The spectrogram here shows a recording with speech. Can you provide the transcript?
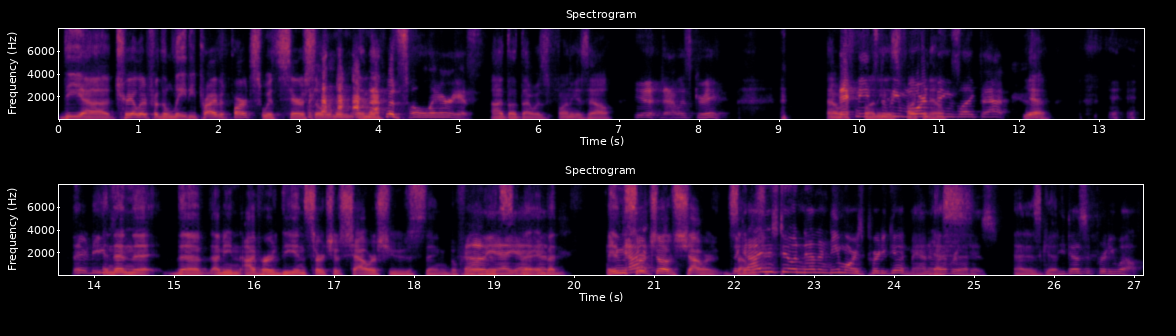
the uh trailer for the lady private parts with sarah silverman and that the, was hilarious. i thought that was funny as hell Yeah, that was great. that was there needs to be more fucking hell. things like that. yeah There needs and then to- the the i mean i've heard the in search of shower shoes thing before Oh, yeah, That's- yeah, that- yeah. but in guy- search of shower the guy who's doing Nana Nimoy is pretty good, man. Whoever Yes. that is, that is good he does it pretty well.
